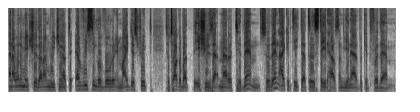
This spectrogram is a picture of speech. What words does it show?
and I want to make sure that I'm reaching out to every single voter in my district to talk about the issues that matter to them. So then I can take that to the state house and be an advocate for them.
